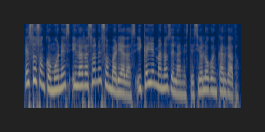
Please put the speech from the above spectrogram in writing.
Estos son comunes y las razones son variadas y caen en manos del anestesiólogo encargado.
